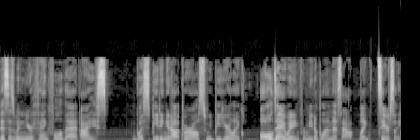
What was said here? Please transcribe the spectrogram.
this is when you're thankful that I was speeding it up, or else we'd be here like all day waiting for me to blend this out. Like, seriously.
